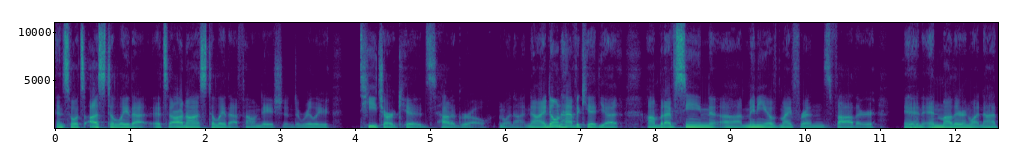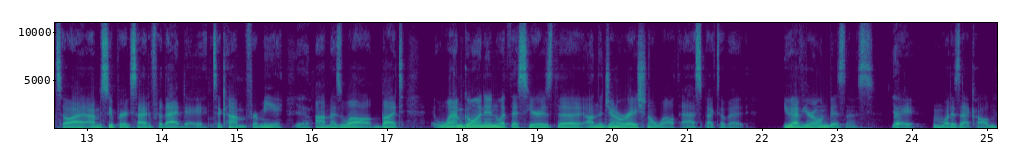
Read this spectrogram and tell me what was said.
And so it's us to lay that it's on us to lay that foundation to really teach our kids how to grow and whatnot. Now I don't have a kid yet, um, but I've seen uh, many of my friends' father and, and mother and whatnot. So I, I'm super excited for that day to come for me Yeah. um, as well. But what I'm going in with this here is the on the generational wealth aspect of it. You have your own business, Yep. right? And what is that called?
